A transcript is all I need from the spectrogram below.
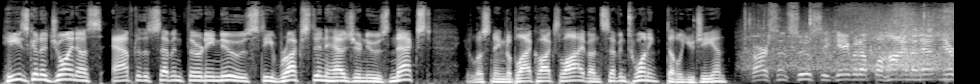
He's going to join us after the 7:30 news. Steve Ruxton has your news next. You're listening to Blackhawks Live on 720 WGN. Carson Soucy gave it up behind the net near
